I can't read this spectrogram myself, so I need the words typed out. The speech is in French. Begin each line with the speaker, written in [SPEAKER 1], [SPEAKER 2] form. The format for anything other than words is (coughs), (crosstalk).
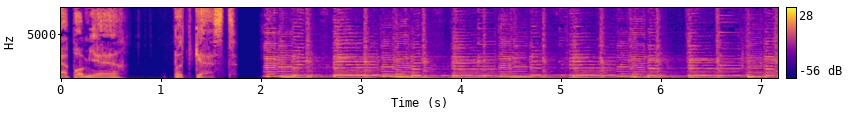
[SPEAKER 1] La première, podcast.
